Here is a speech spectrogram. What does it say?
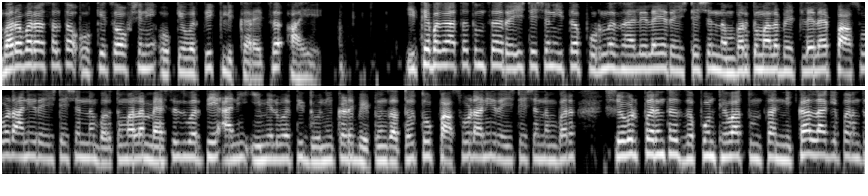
बरोबर असेल तर ओकेचं ऑप्शन आहे. ओके वरती क्लिक करायचं आहे. इथे बघा आता तुमचं रजिस्ट्रेशन इथं पूर्ण झालेलं आहे. रजिस्ट्रेशन नंबर तुम्हाला भेटलेला आहे. पासवर्ड आणि रजिस्ट्रेशन नंबर तुम्हाला मेसेज वरती आणि ईमेल वरती दोन्हीकडे भेटून जातो. तो पासवर्ड आणि रजिस्ट्रेशन नंबर शेवटपर्यंत जपून ठेवा. तुमचा निकाल लागेपर्यंत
